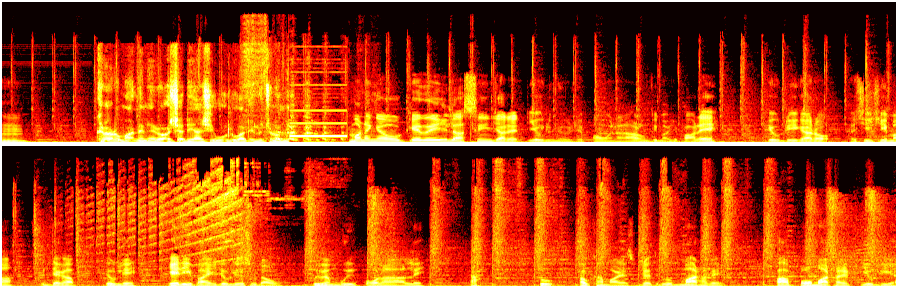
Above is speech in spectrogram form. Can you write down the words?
อืมခင်ဗျားတို့မှာနည်းနည်းတော့အချက်တရားရှိဖို့လိုအပ်တယ်လို့ကျွန်တော်မန်နိုင်ငံကိုကယ်ဆယ်ရေးလာဆင်းကြတဲ့တရုတ်လူမျိုးတွေပါဝင်လာတာအားလုံးသိမှာဖြစ်ပါတယ်တရုတ်တွေကတော့အရှိချင်းမှာစစ်တပ်ကလုပ်လဲရဲတွေပါရေးလုပ်လဲဆိုတာကိုဝေဖန်မှုတွေပေါ်လာလဲဒါသူထောက်ခံပါတယ်ဆိုတော့သူတို့မှားထားတဲ့ပါဘောမှာထားတဲ့တရုတ်တွေက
